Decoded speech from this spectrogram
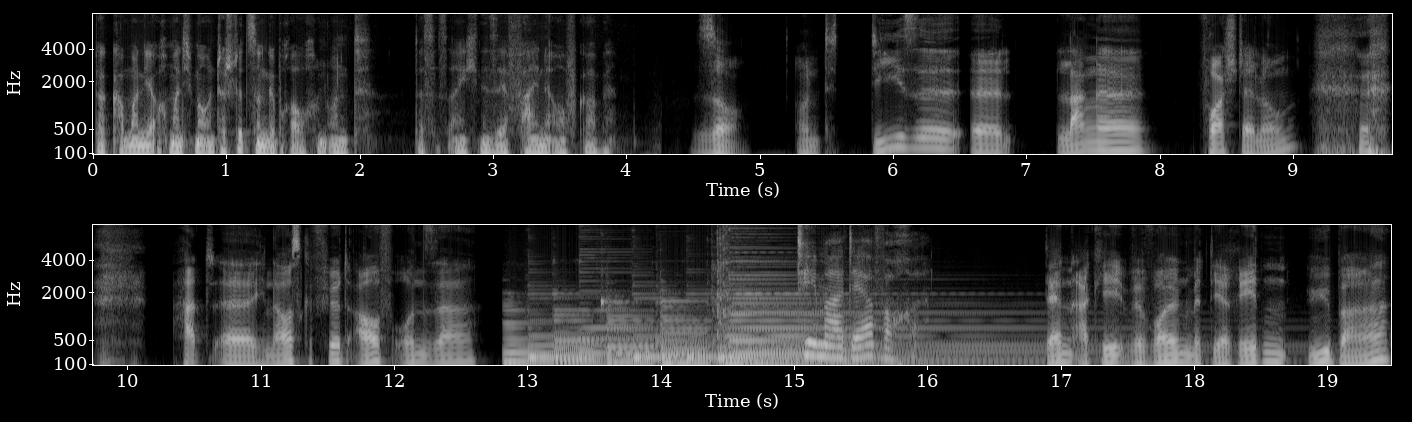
da kann man ja auch manchmal Unterstützung gebrauchen und das ist eigentlich eine sehr feine Aufgabe. So, und diese äh, lange Vorstellung hat äh, hinausgeführt auf unser, Thema der Woche. denn Aki, wir wollen mit dir reden über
